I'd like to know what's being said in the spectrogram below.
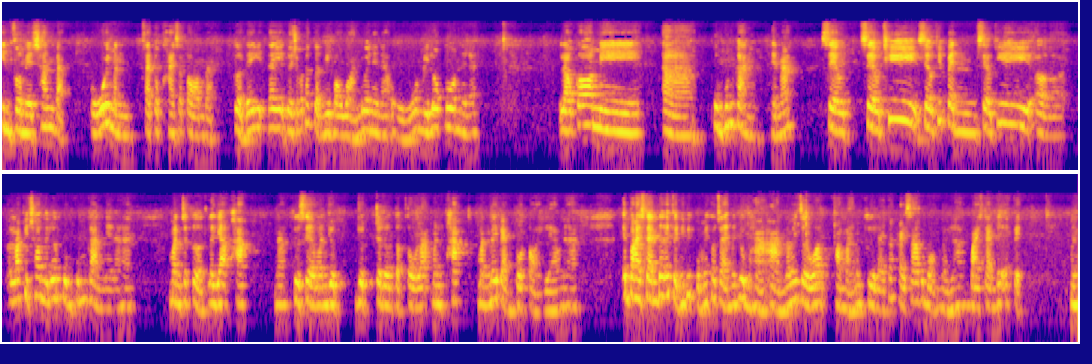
inflammation แบบโอ้ยมัน cytokine storm แบบ เกิดได้ได้โดยเฉพาะถ้าเกิดมีเบาหวานด้วยเนี่ยนะโอ้โหมีโรคร่วมเลยนะแล้วก็มีภูมิคุ้มกันเห็นไหมเซลล์เซลล์ที่เซลล์ที่เป็นเซลล์ที่รับผิดชอบในเรื่องภูมิคุ้มกันเนี่ยนะคะมันจะเกิดระยะพักนะคือเซลล์มันหยุดหยุดเจริญเติบโตละมันพักมันไม่แบ่งตัวต่ออีกแล้วนะคะ ไอ้ bystander effect นี่พี่ปุ๋มไม่เข้าใจไม่ดูหาอ่านแล้วไม่เจอว่าความหมายมันคืออะไร ถ้าใครทราบก็บอกหน่อยนะคะ bystander effect มัน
